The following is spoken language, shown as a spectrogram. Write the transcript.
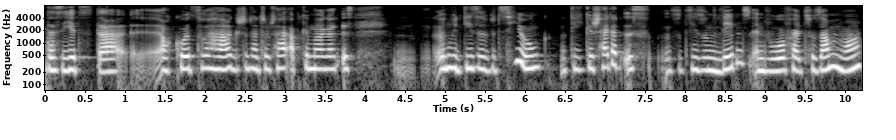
Dass sie jetzt da äh, auch kürzere Haare geschnitten hat, total abgemagert ist. Irgendwie diese Beziehung, die gescheitert ist, also die so ein Lebensentwurf halt zusammen war,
